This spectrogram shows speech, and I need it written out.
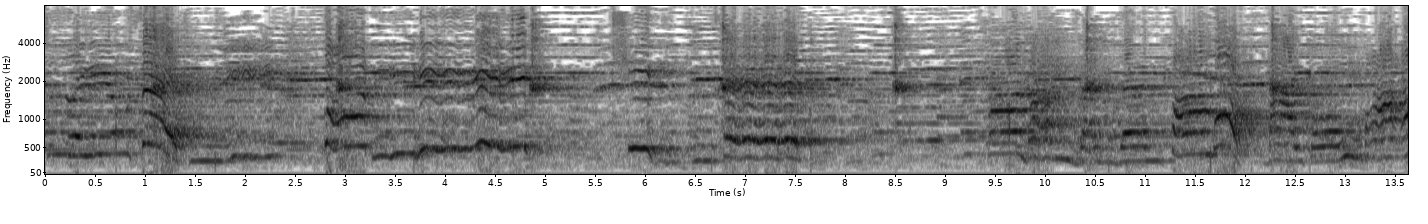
只有这句我的情深，他能人人把。走吧。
